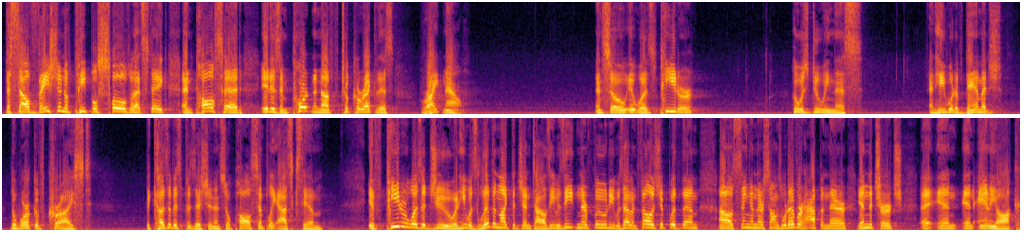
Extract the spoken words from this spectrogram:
The salvation of people's souls was at stake. And Paul said, it is important enough to correct this right now. And so it was Peter who was doing this, and he would have damaged the work of Christ because of his position. And so Paul simply asks him, if Peter was a Jew and he was living like the Gentiles, he was eating their food, he was having fellowship with them, I don't know, singing their songs, whatever happened there in the church uh, in, in Antioch,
